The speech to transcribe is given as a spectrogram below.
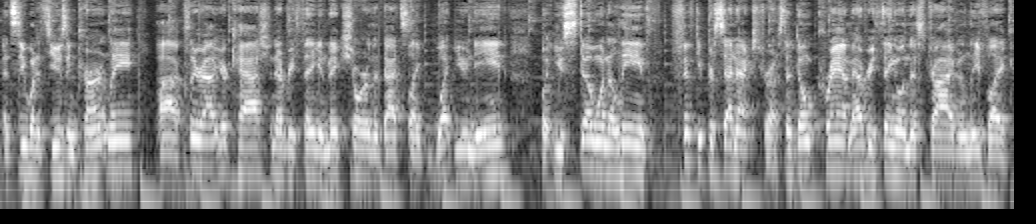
and see what it's using currently, uh, clear out your cache and everything and make sure that that's like what you need, but you still want to leave 50% extra. So don't cram everything on this drive and leave like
